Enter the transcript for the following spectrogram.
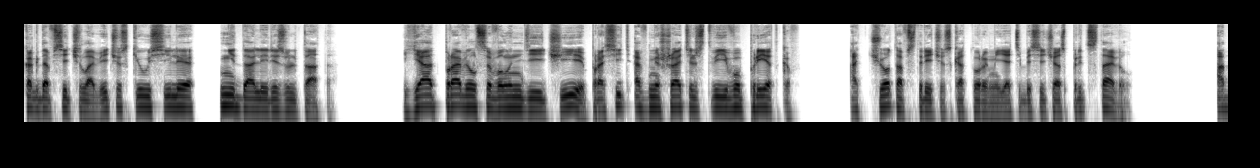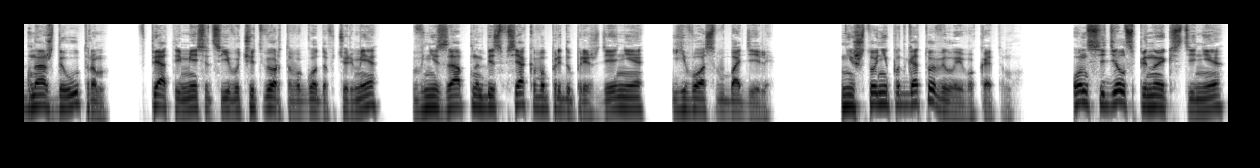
когда все человеческие усилия не дали результата. Я отправился в Аландиичи просить о вмешательстве его предков, отчет о встрече с которыми я тебе сейчас представил. Однажды утром, в пятый месяц его четвертого года в тюрьме, внезапно, без всякого предупреждения, его освободили. Ничто не подготовило его к этому. Он сидел спиной к стене,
